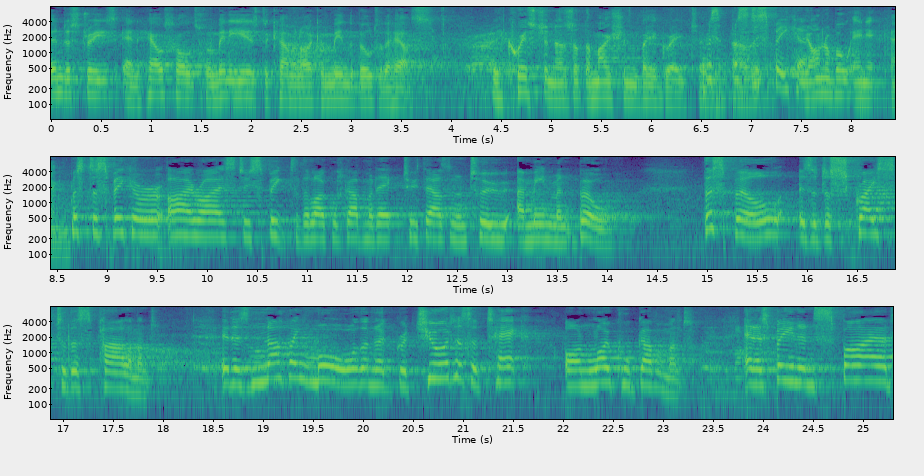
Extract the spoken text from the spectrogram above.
industries and households for many years to come, and I commend the bill to the House. The question is that the motion be agreed to. Mis- Uh, Mr. Speaker. The Honourable Annette King. Mr Speaker, I rise to speak to the Local Government Act 2002 Amendment Bill. This bill is a disgrace to this Parliament. It is nothing more than a gratuitous attack on local government and it has been inspired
